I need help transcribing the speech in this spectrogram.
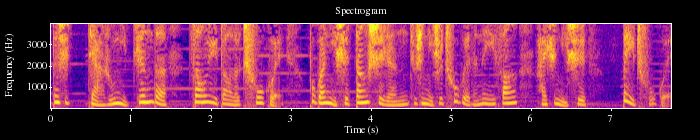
但是，假如你真的遭遇到了出轨，不管你是当事人，就是你是出轨的那一方，还是你是被出轨、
